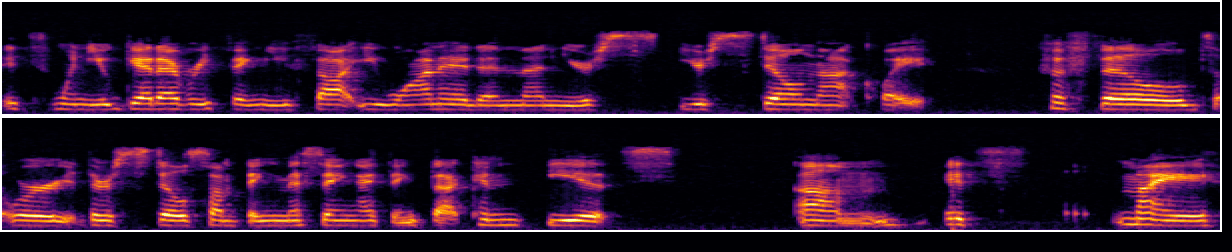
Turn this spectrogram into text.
it's when you get everything you thought you wanted and then you're you're still not quite fulfilled or there's still something missing. I think that can be its um, it's my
